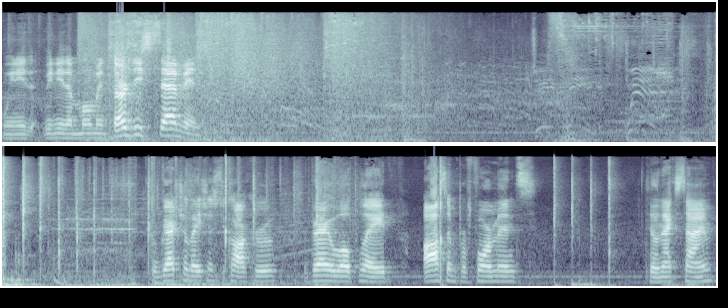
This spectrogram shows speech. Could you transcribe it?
We need we need a moment. 37! Congratulations to Kakeru. Very well played. Awesome performance. Till next time.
